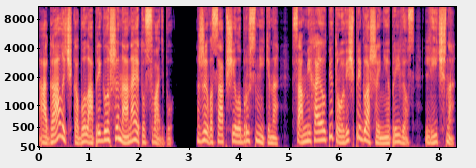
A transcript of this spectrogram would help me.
А Галочка была приглашена на эту свадьбу. Живо сообщила Брусникина. Сам Михаил Петрович приглашение привез. Лично.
